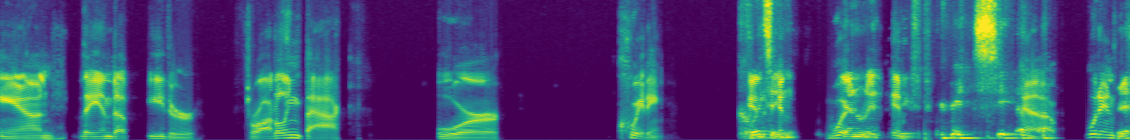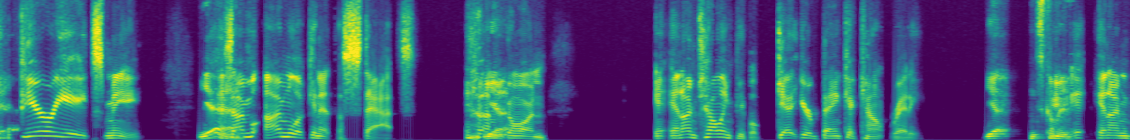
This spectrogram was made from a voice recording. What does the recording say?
And they end up either throttling back or quitting. Quitting and What generally and- experience. Yeah, yeah, what Yeah. infuriates me yeah, is I'm I'm looking at the stats and I'm Yeah. going and I'm telling people, get your bank account ready. yeah. It's coming. A- And I'm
